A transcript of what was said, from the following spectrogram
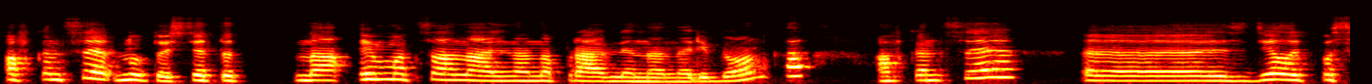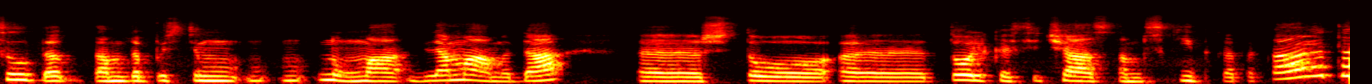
а в конце, ну, то есть это на, эмоционально направлено на ребенка, а в конце э, сделать посыл, там, допустим, ну, для мамы, да, э, что э, только сейчас там скидка такая-то,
